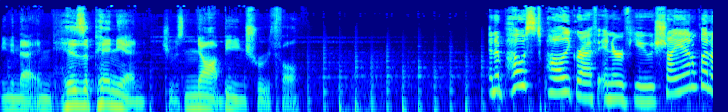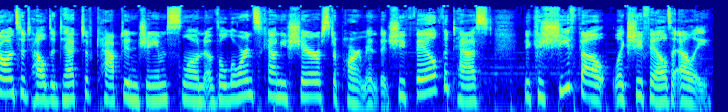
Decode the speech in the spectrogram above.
meaning that, in his opinion, she was not being truthful. In a post polygraph interview, Cheyenne went on to tell Detective Captain James Sloan of the Lawrence County Sheriff's Department that she failed the test because she felt like she failed Ellie.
